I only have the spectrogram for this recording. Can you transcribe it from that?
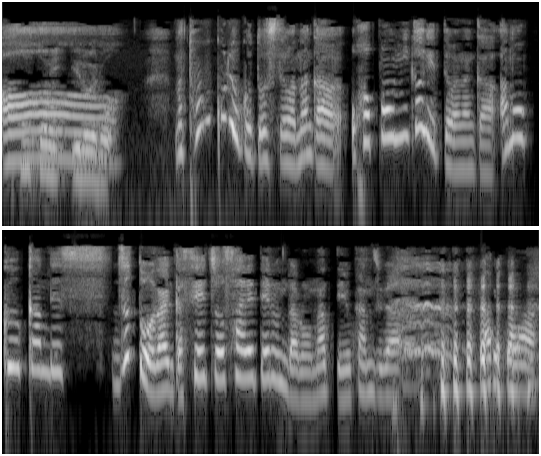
ああ。本当にいろいろ。まあ、トーク力としては、なんか、おはぽんに限っては、なんか、あの空間です、ずっとなんか成長されてるんだろうなっていう感じが あるから。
